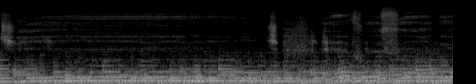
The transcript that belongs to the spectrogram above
Change everything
